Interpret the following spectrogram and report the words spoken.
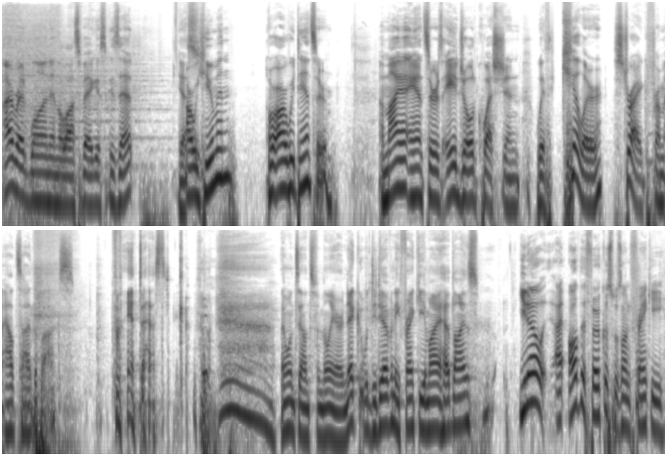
I read one in the Las Vegas Gazette. Yes. Are we human or are we dancer? Amaya answers age old question with killer strike from outside the box. Fantastic. that one sounds familiar. Nick, did you have any Frankie Amaya headlines? You know, I, all the focus was on Frankie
